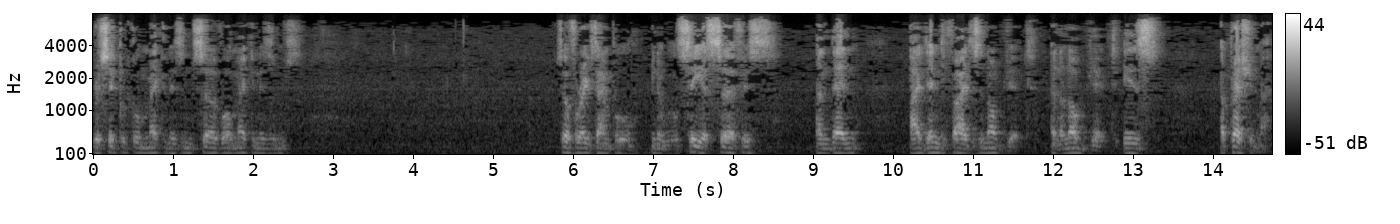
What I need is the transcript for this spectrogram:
reciprocal mechanisms, servo mechanisms. So for example, you know, we'll see a surface and then identify it as an object. And an object is a pressure map.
